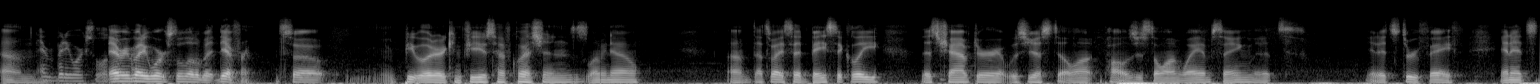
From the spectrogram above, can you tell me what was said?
um, Everybody works a little. everybody works a little bit different. So people that are confused have questions, let me know. Um, that's why I said basically this chapter it was just a long Paul is just a long way of saying that it's it, it's through faith and it's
